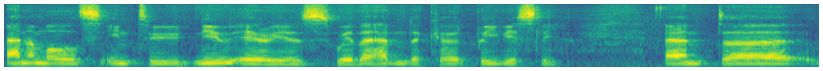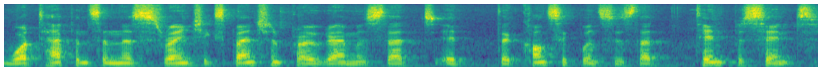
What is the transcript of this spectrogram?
animals into new areas where they hadn't occurred previously. And uh, what happens in this range expansion program is that it, the consequence is that 10%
